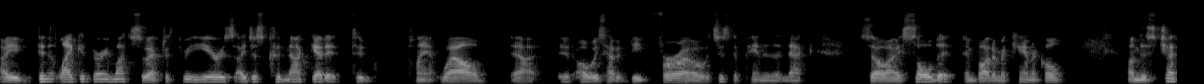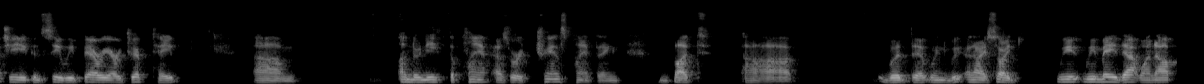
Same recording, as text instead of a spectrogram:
I didn't like it very much. So after three years, I just could not get it to plant well. Uh, it always had a deep furrow. It's just a pain in the neck. So I sold it and bought a mechanical. On this Checchi, you can see we bury our drip tape um, underneath the plant as we're transplanting, but uh, with the when we and I so I we we made that one up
